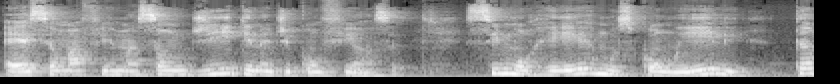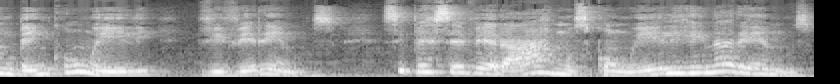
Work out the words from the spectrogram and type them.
Essa é uma afirmação digna de confiança. Se morrermos com Ele, também com Ele viveremos. Se perseverarmos com ele, reinaremos.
